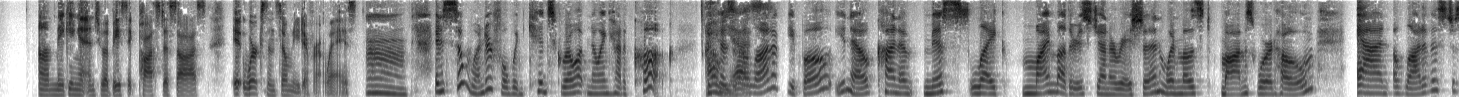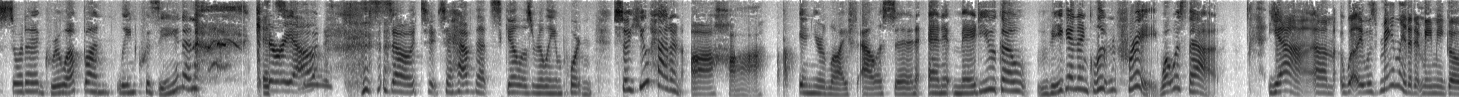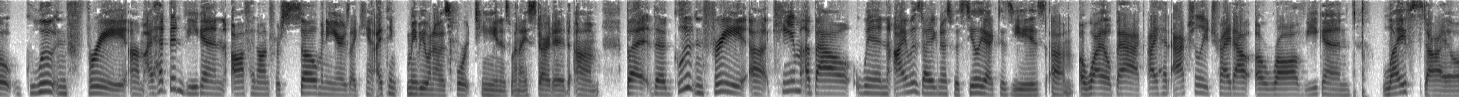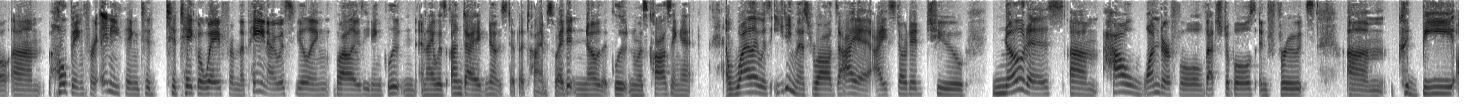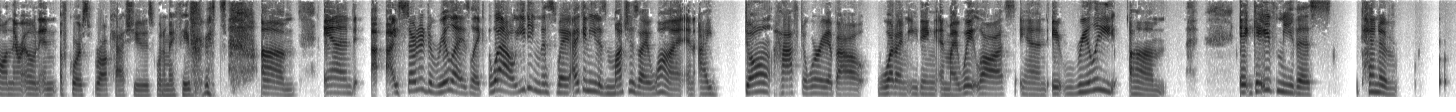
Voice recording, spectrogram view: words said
um, making it into a basic pasta sauce. It works in so many different ways. Mm. And it's so wonderful when kids grow up knowing how to cook. Oh, Because yes. a lot of people, you know, kind of miss like my mother's generation when most moms were at home. And a lot of us just sort of grew up on lean cuisine and carry out. so to, to have that skill is really important. So you had an aha in your life, Allyson, and it made you go vegan and gluten free. What was that? Yeah, um, well, it was mainly that it made me go gluten free. Um, I had been vegan off and on for so many years. I can't. I think maybe when I was 14 is when I started. Um, but the gluten free uh, came about when I was diagnosed with celiac disease um, a while back. I had actually tried out a raw vegan lifestyle, um, hoping for anything to to take away from the pain I was feeling while I was eating gluten, and I was undiagnosed at the time, so I didn't know that gluten was causing it. And while I was eating this raw diet, I started to notice um, how wonderful vegetables and fruits um, could be on their own. And of course, raw cashews, one of my favorites. Um, and I- I started to realize, like, wow, eating this way, I can eat as much as I want, and I don't have to worry about what I'm eating and my weight loss. And it really, um, it gave me this kind of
